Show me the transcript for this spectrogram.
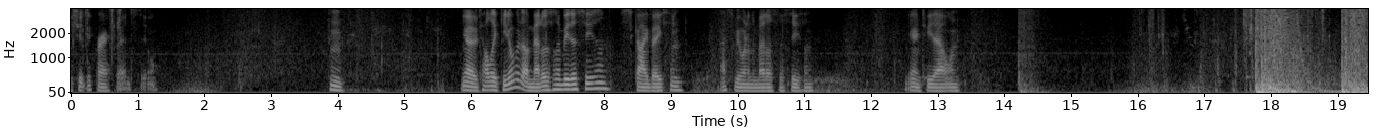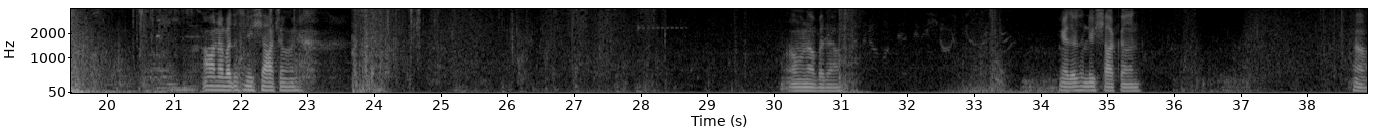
Shoot the crash pad still. Hmm. Yo, Talik, you know what a meta's gonna be this season? Sky basing. Has to be one of the metas this season. Guarantee that one. I don't know about this new shotgun. I don't know about that. Yeah, there's a new shotgun. Huh.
